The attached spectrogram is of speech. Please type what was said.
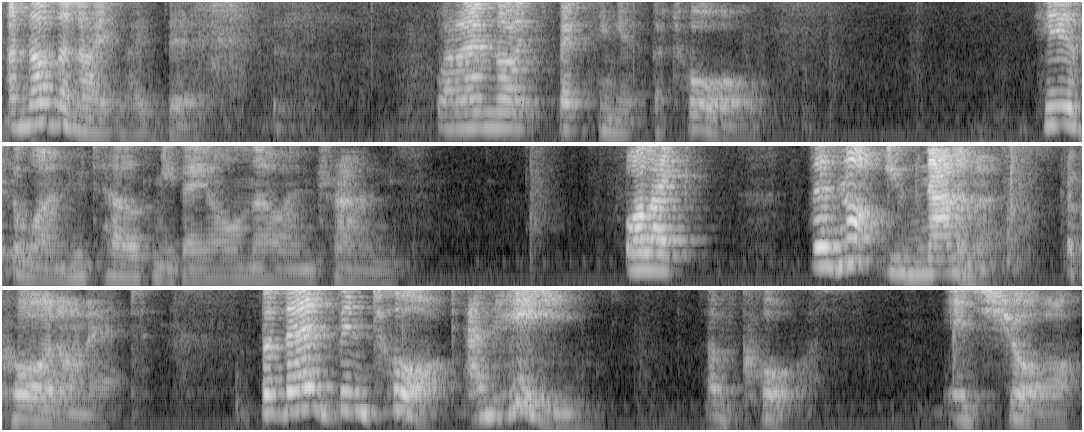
Another night like this, when I am not expecting it at all, he is the one who tells me they all know I'm trans. Or like, there's not unanimous accord on it, but there's been talk, and he, of course, is sure.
